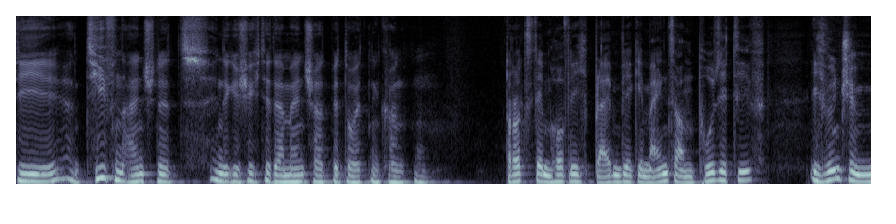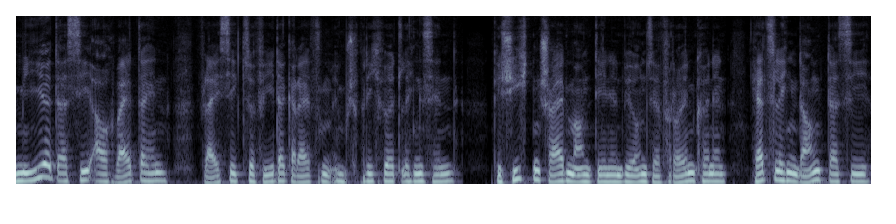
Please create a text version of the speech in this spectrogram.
die einen tiefen Einschnitt in die Geschichte der Menschheit bedeuten könnten. Trotzdem hoffe ich, bleiben wir gemeinsam positiv. Ich wünsche mir, dass Sie auch weiterhin fleißig zur Feder greifen im sprichwörtlichen Sinn Geschichten schreiben, an denen wir uns erfreuen können. Herzlichen Dank, dass Sie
